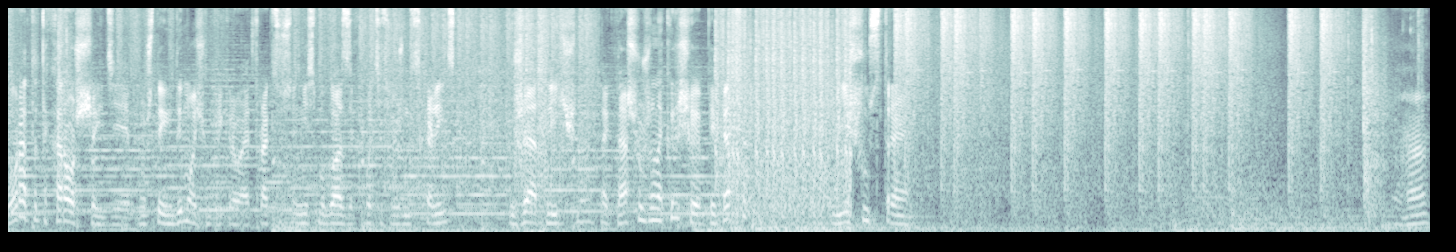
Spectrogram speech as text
Город это хорошая идея, потому что их дым очень прикрывает. Фракцию не смогла захватить Южно-Сахалинск. Уже отлично. Так, наши уже на крыше. Препятствия не шустрые. Ага.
